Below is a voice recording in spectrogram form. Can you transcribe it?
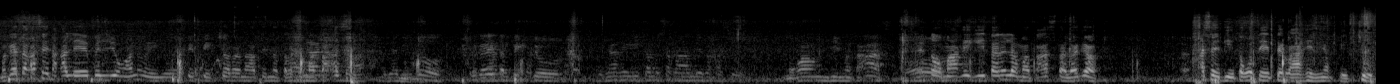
Maganda kasi naka-level yung ano eh, yung picture natin na talaga mataas eh. Wala dito. Maganda picture. Nakikita mo sa camera kasi. Mukhang hindi mataas. Ito, makikita nila mataas talaga. Kasi dito ko titirahin yung picture.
